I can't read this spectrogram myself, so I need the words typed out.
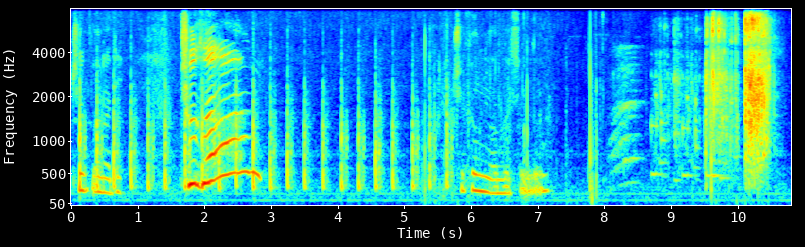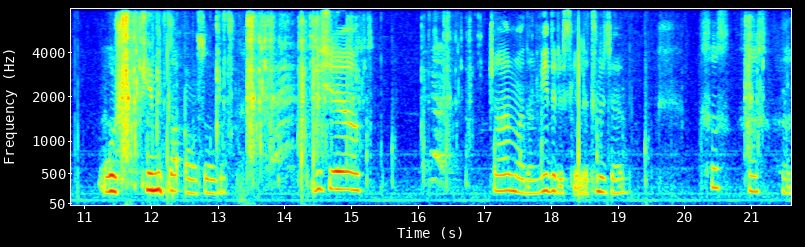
Çık lan hadi. Çık lan. Çıkamıyor anlaşıldı. Boş kemik patlaması oldu. Bir şey yok. Çağırmadım. Wither iskeletini çağırdım. Hıh hıh hıh.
